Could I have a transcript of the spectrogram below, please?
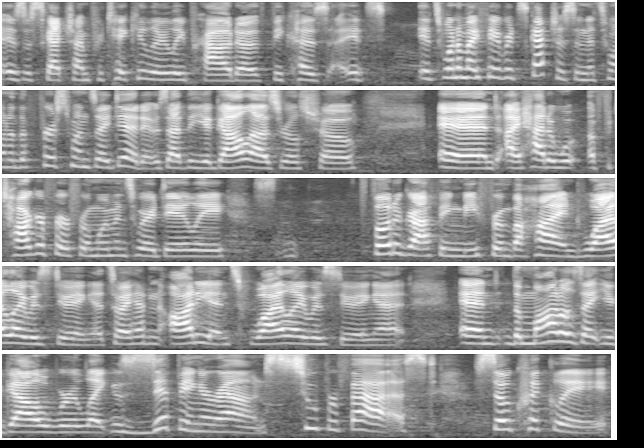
is a sketch I'm particularly proud of because it's it's one of my favorite sketches and it's one of the first ones I did. It was at the Yigal Azrouël show and I had a, a photographer from Women's Wear Daily photographing me from behind while I was doing it. So I had an audience while I was doing it. And the models at Yigal were like zipping around super fast, so quickly.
